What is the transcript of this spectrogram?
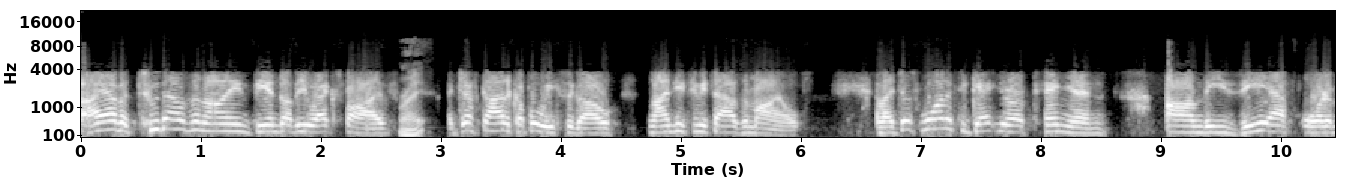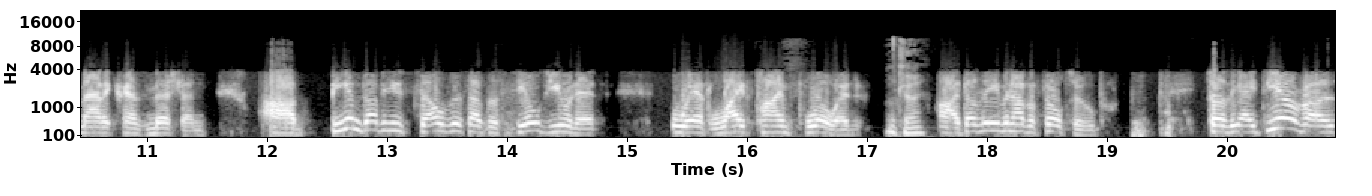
I have a 2009 BMW X5. Right. I just got it a couple weeks ago, 93,000 miles, and I just wanted to get your opinion on the ZF automatic transmission. Uh, BMW sells this as a sealed unit with lifetime fluid. Okay. Uh, it doesn't even have a fill tube. So the idea of a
